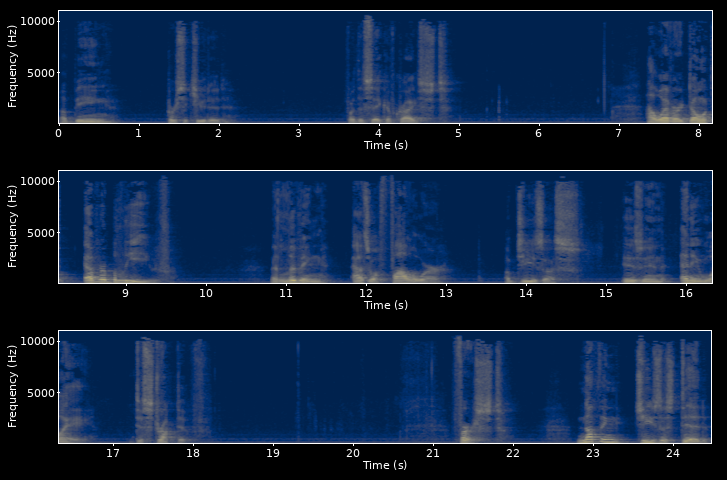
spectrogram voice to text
of being persecuted for the sake of Christ. However, don't ever believe that living as a follower of Jesus is in any way destructive. First, nothing Jesus did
